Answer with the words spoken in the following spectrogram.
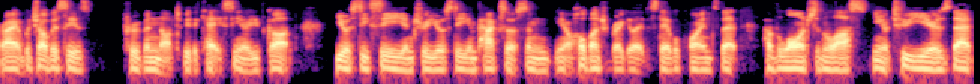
right? Which obviously is proven not to be the case. You know, you've got USDC and TrueUSD and Paxos and you know a whole bunch of regulated stablecoins that have launched in the last you know two years that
